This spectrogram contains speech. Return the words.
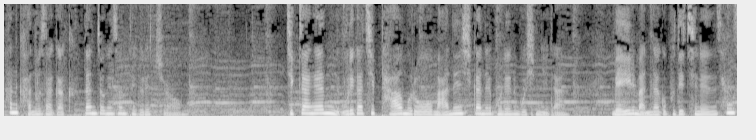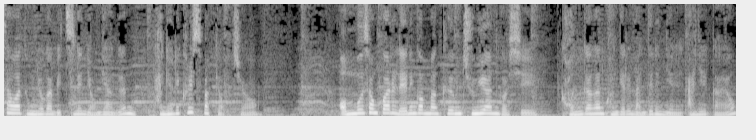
한 간호사가 극단적인 선택을 했죠. 직장은 우리가 집 다음으로 많은 시간을 보내는 곳입니다. 매일 만나고 부딪히는 상사와 동료가 미치는 영향은 당연히 클 수밖에 없죠. 업무 성과를 내는 것만큼 중요한 것이 건강한 관계를 만드는 일 아닐까요?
